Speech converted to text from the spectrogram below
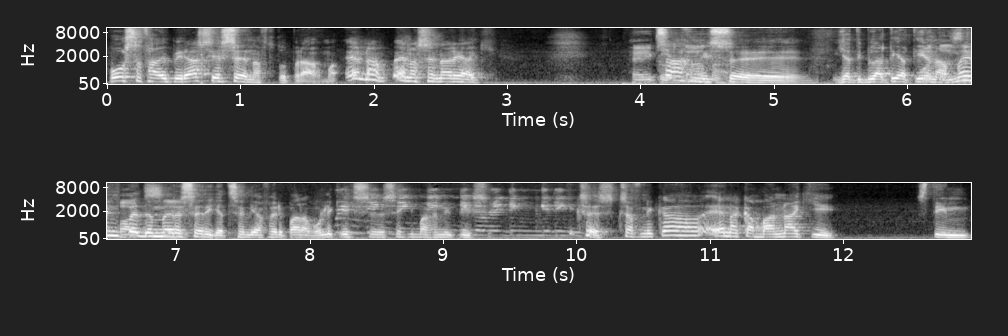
Πώ θα επηρεάσει εσένα αυτό το πράγμα; Ένα, ένα σεναριάκι. Hey, Ψάχνεις Cortana. ε, για την πλατεία τι What ένα does the μεν, fuck πέντε say? μέρες σε γιατί σε ενδιαφέρει πάρα πολύ και έχεις- σε έχει μαγνητήσει. Και ξέρεις, ξαφνικά ένα καμπανάκι στην,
